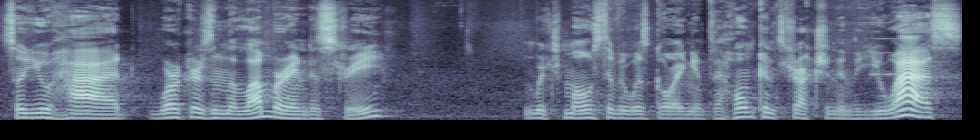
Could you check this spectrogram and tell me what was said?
so you had workers in the lumber industry, which most of it was going into home construction in the US,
